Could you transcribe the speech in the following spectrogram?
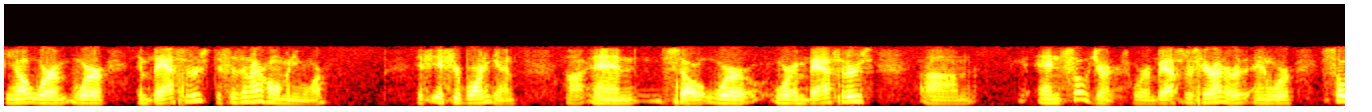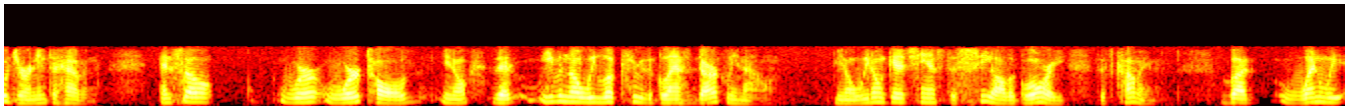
You know, we're we're ambassadors. This isn't our home anymore. If if you're born again, uh, and so we're we're ambassadors. Um, and sojourners. We're ambassadors here on earth, and we're sojourning to heaven. And so we're we're told, you know, that even though we look through the glass darkly now, you know, we don't get a chance to see all the glory that's coming. But when we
